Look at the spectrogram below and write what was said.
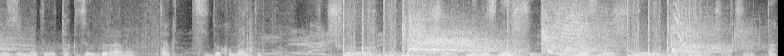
нас заметили. Так, забираємо. Так, ці документи. Чорт, чорт, мене знайшли. Нас знайшли. Чорт, чорт, так.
